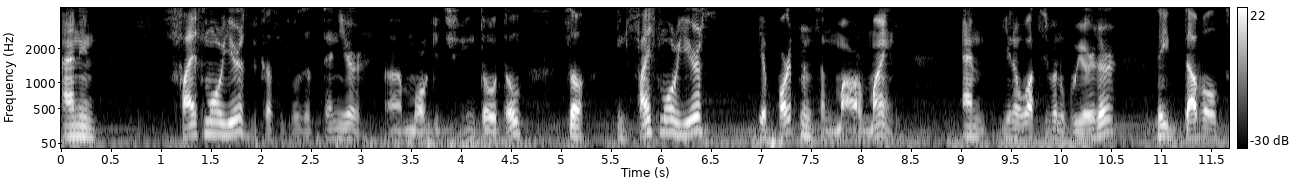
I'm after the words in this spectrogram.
And in f- five more years, because it was a 10 year uh, mortgage in total. So in five more years, the apartments are mine. And you know what's even weirder? They doubled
